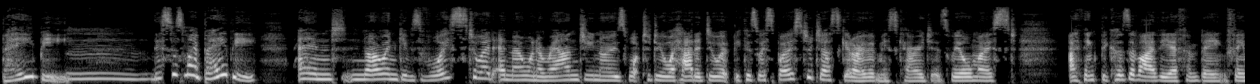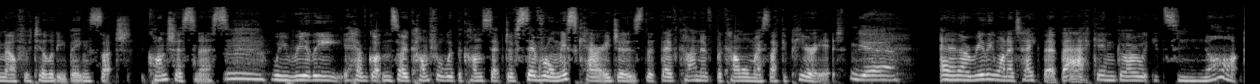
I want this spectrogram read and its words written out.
baby. Mm, This is my baby. And no one gives voice to it, and no one around you knows what to do or how to do it because we're supposed to just get over miscarriages. We almost, I think, because of IVF and being female fertility being such consciousness, mm, we really have gotten so comfortable with the concept of several miscarriages that they've kind of become almost like a period. yeah. And I really want to take that back and go, it's not.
